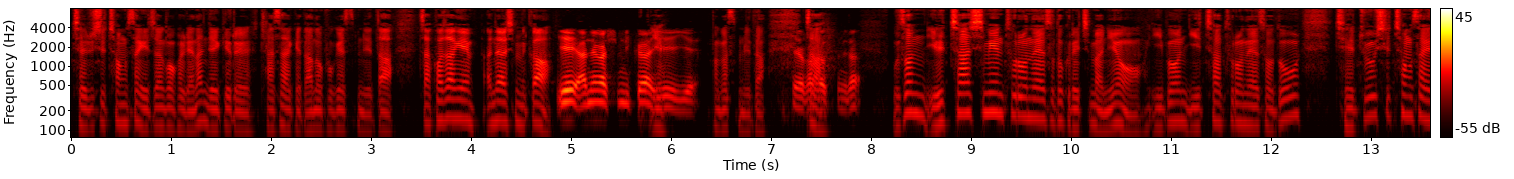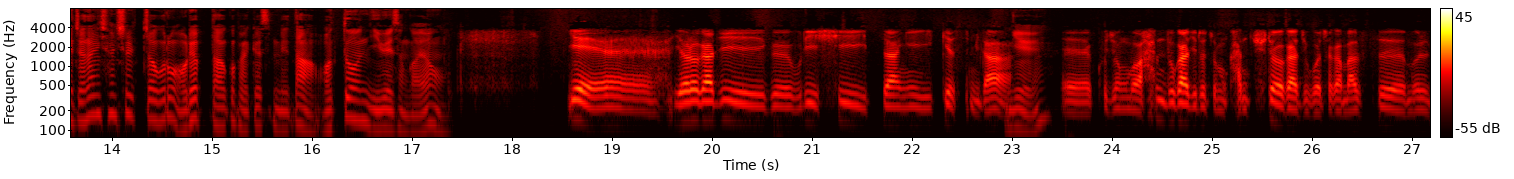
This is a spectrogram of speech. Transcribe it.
제주시 청사 이전과 관련한 얘기를 자세하게 나눠보겠습니다. 자, 과장님 안녕하십니까? 예, 안녕하십니까? 예, 예. 예. 반갑습니다. 네, 반갑습니다. 자, 우선 1차 시민 토론회에서도 그랬지만요. 이번 2차 토론회에서도 제주 시청사 이전은 현실적으로 어렵다고 밝혔습니다. 어떤 이유에선가요? 예, 여러 가지 그 우리 시 입장이 있겠습니다. 예. 예, 그중 뭐 한두 가지로 좀 간추려 가지고 제가 말씀을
